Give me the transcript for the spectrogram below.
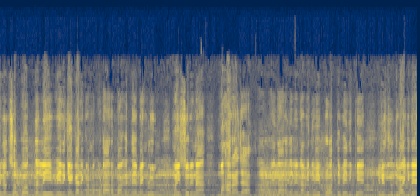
ಇನ್ನೊಂದು ಸ್ವಲ್ಪ ಹೊತ್ತಿನಲ್ಲಿ ವೇದಿಕೆ ಕಾರ್ಯಕ್ರಮ ಕೂಡ ಆರಂಭ ಆಗುತ್ತೆ. ಬೆಂಗಳೂರು ಮೈಸೂರಿನ ಮಹಾರಾಜ ಮೈದಾನದಲ್ಲಿ ನಾವಿದ್ದೀವಿ. ಬೃಹತ್ ವೇದಿಕೆ ಇಲ್ಲಿ ಸಿದ್ಧವಾಗಿದೆ.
